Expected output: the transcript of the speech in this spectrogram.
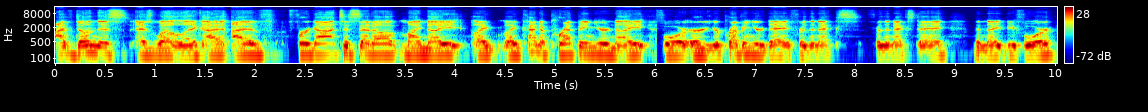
i've done this as well like i i've forgot to set up my night like like kind of prepping your night for or you're prepping your day for the next for the next day the night before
